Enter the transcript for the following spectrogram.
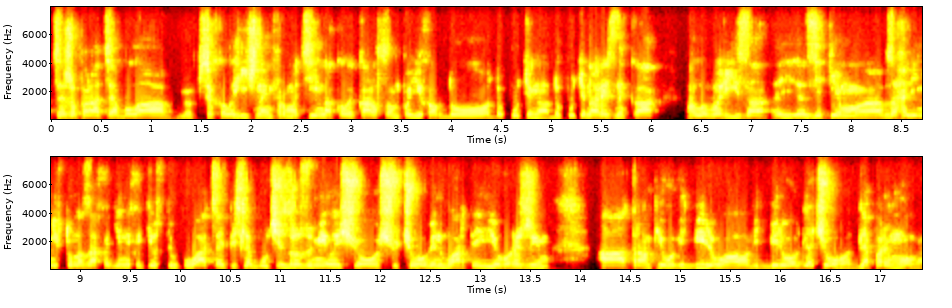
це ж операція була психологічна, інформаційна, коли Карлсон поїхав до до Путіна, до Путіна Резника головоріза, е, з яким е, взагалі ніхто на заході не хотів спілкуватися. і Після Бучі зрозуміли, що, що чого він вартий, його режим. А Трамп його відбілював. А відбілював для чого? Для перемови.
